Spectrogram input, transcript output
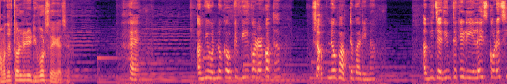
আমাদের তো অলরেডি ডিভোর্স হয়ে গেছে। হ্যাঁ আমি অন্য কাউকে বিয়ে করার কথা স্বপ্নেও ভাবতে পারি না। আমি যেদিন থেকে রিয়েলাইজ করেছি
